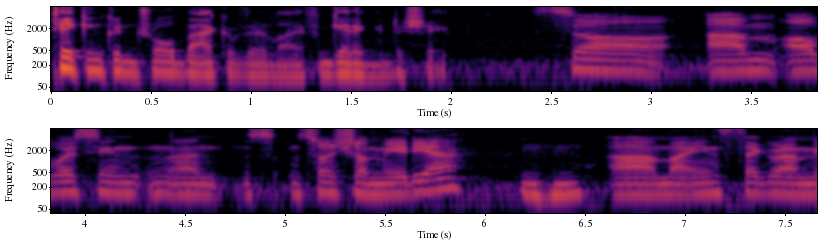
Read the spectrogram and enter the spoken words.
taking control back of their life and getting into shape So I'm always in on s- social media. mm-hmm. Uh, my Instagram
